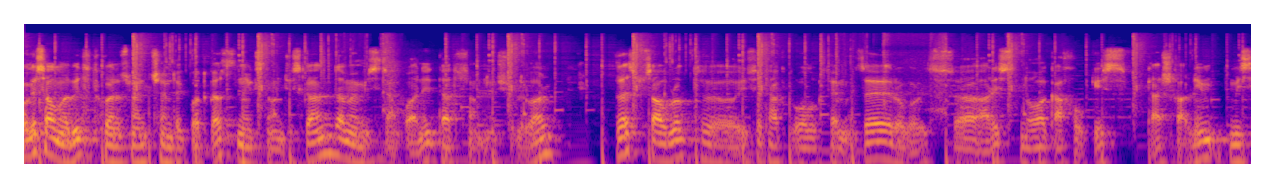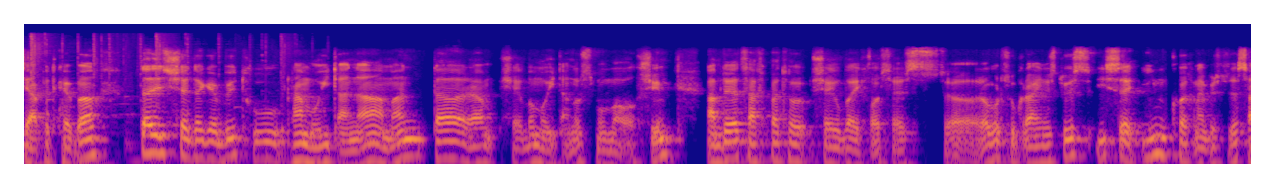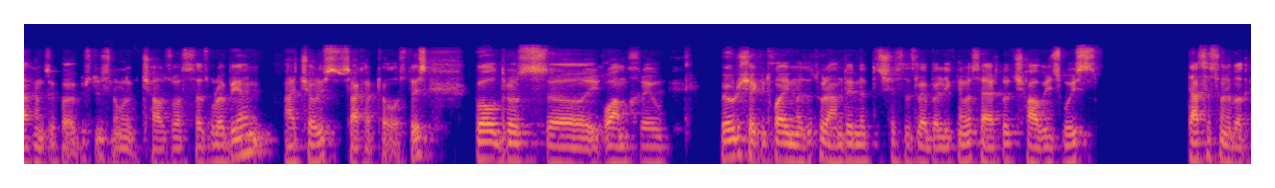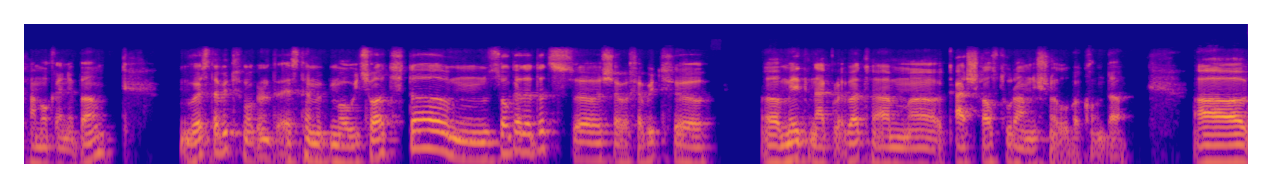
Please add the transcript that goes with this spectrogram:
მოგესალმებით თქვენ უსმენთ შემდეგ პოდკასტს Next Launch-ისგან და მე მისი წამყვანი დათო სამნიაშვილი ვარ. დღეს ვსაუბრობთ ისეთ აქტუალურ თემაზე, როგორც არის ნოა კახოვკის კაშხალი, მისი აფეთქება და ის შედეგები თუ რა მოიტანა ამან და რა შეიძლება მოიტანოს მომავალში. ამდენად საფრთხე შეიძლება იყოს ეს როგორც უკრაინისთვის, ისე იმ ქვეყნებისთვის და სახელმწიფოებისთვის, რომლებიც ჩავზვას საზღვრებიან, მათ შორის საქართველოსთვის. ბოლო დროს იყო ამ ხრივ ბევრი შეკითხვა იმაზე, თუ რამდენად შესაძლებელი იქნება საერთოდ ჩავის ზღვის დასასვენებლად გამოყენება. ვესტებით მოკლედ ეს თემები მოვიცვათ და ზოგადადაც შევეხებით მეტ ნაკლებად ამ კაშხალს თუ რა მნიშვნელობა ქონდა. აა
